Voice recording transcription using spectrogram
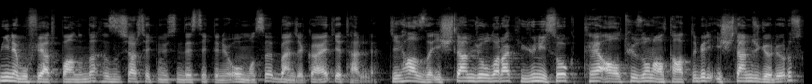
Yine bu fiyat bandında hızlı şarj teknolojisinin destekleniyor olması bence gayet yeterli. Cihazda işlemci olarak Unisoc T616 adlı bir işlemci görüyoruz.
